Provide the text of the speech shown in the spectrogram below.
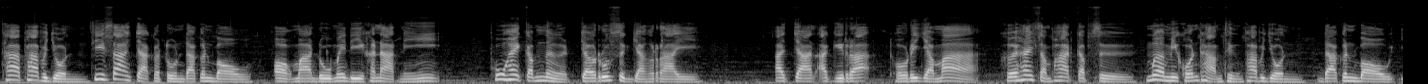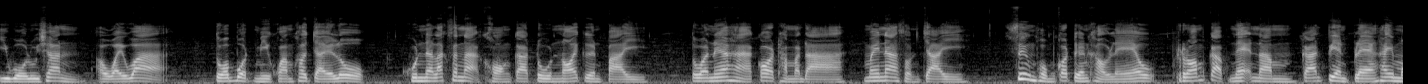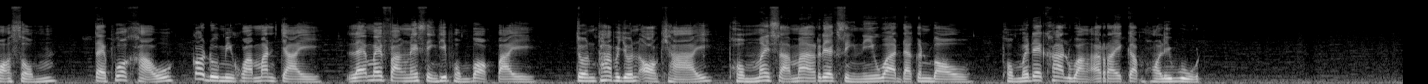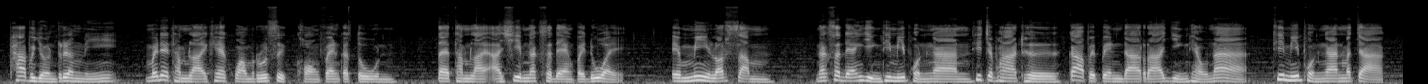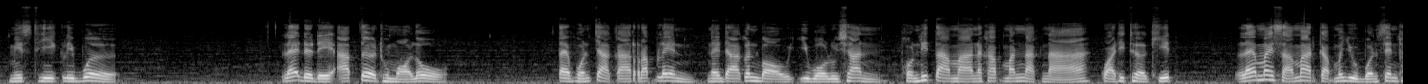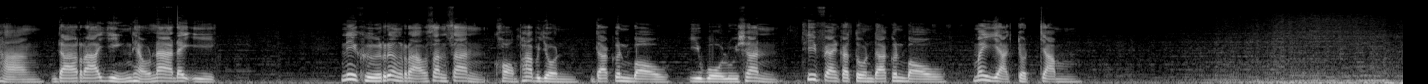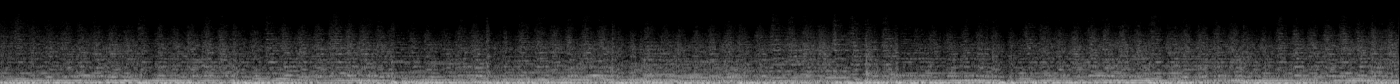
ถ้าภาพยนตร์ที่สร้างจากการ์ตูนด r a ก้อนบอลออกมาดูไม่ดีขนาดนี้ผู้ผู้ให้กำเนิดจะรู้สึกอย่างไร อาจารย์อากิระโทริยาม่าเคยให้สัมภาษณ์กับสื่อเมื่อมีคนถามถึงภาพยนตร์ Dragon Ball Evolution เอาไว้ว่า ตัวบทมีความเข้าใจโลก คุณลักษณะของการ์ตูนน้อยเกินไป ตัวเนื้อหาก็ธรรมดาไม่น่าสนใจ ซึ่งผมก็เตือนเขาแล้ว พร้อมกับแนะนำการเปลี่ยนแปลงให้เหมาะสม แต่พวกเขาก็ดูมีความมั่นใจ และไม่ฟังในสิ่งที่ผมบอกไป จนภาพยนตร์ออกฉาย ผมไม่สามารถเรียกสิ่งนี้ว่าดักเกิลบอลผมไม่ได้คาดหวังอะไรกับฮอลลีวูดภาพยนตร์เรื่องนี้ไม่ได้ทำลายแค่ความรู้สึกของแฟนการ์ตูน แต่ทำลายอาชีพนักแสดงไปด้วยเอมมี่ลอตซัมนักแสดงหญิงที่มีผลงานที่จะพาเธอก้าวไปเป็นดาราหญิงแถวหน้า ที่มีผลงานมาจาก Mystic River และ The Day After Tomorrow แต่ผลจากการรับเล่นใน Dragon Ball Evolution ผลที่ตามมานะครับมันหนักหนากว่าที่เธอคิด และไม่สามารถกลับมาอยู่บนเส้นทาง ดาราหญิงแถวหน้าได้อีก นี่คือเรื่องราวสั้นๆ ของภาพยนตร์ Dragon Ball Evolution ที่แฟนการ์ตูน Dragon Ball ไม่อยากจดจำ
